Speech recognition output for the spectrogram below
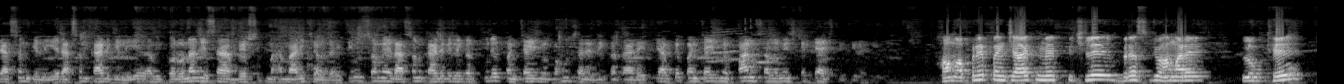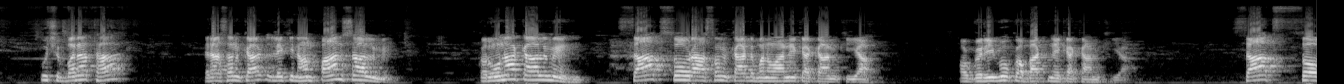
राशन के लिए राशन कार्ड के लिए अभी कोरोना जैसा वैश्विक महामारी चल रही थी उस समय राशन कार्ड के लेकर पूरे पंचायत में बहुत सारी दिक्कत आ रही थी। आपके पंचायत में पाँच सालों में इसका क्या स्थिति रही? हम अपने पंचायत में पिछले वर्ष जो हमारे लोग थे कुछ बना था राशन कार्ड लेकिन हम पाँच साल में कोरोना काल में ही सात सौ राशन कार्ड बनवाने का काम किया। और गरीबों को बांटने का काम किया। सात सौ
